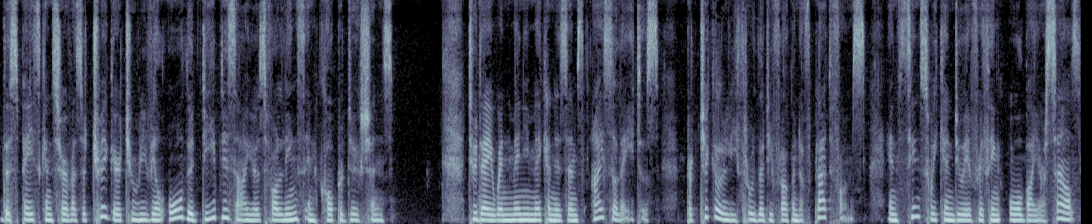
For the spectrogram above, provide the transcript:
The space can serve as a trigger to reveal all the deep desires for links and co productions. Today, when many mechanisms isolate us, particularly through the development of platforms, and since we can do everything all by ourselves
